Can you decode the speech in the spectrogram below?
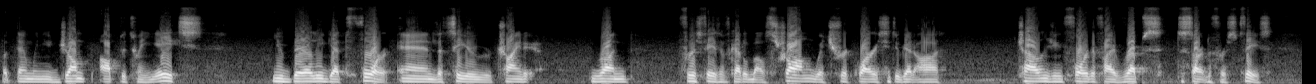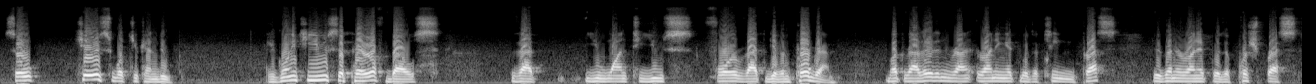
but then when you jump up to 28s, you barely get 4. And let's say you're trying to run first phase of kettlebell strong, which requires you to get a challenging 4 to 5 reps to start the first phase. So here's what you can do. You're going to use the pair of bells that you want to use for that given program. But rather than run, running it with a clean press, you're going to run it with a push press.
